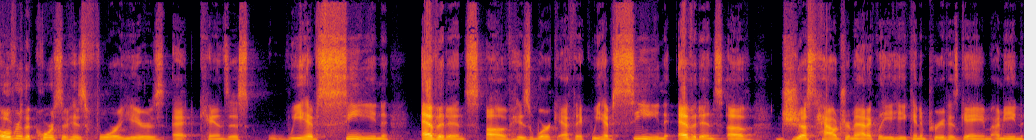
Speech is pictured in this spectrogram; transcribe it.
over the course of his four years at Kansas, we have seen evidence of his work ethic. We have seen evidence of just how dramatically he can improve his game. I mean,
